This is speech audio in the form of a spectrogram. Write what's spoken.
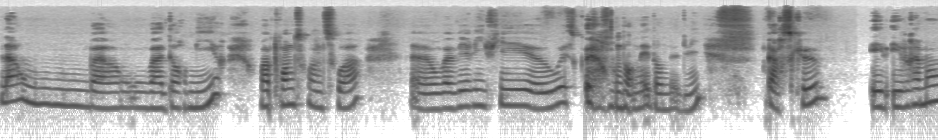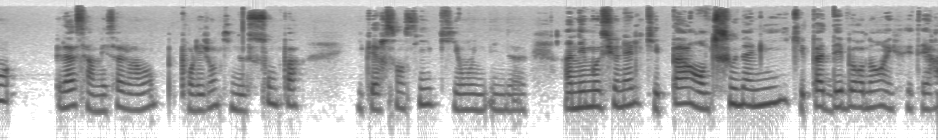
Là, on va, dormir, on va prendre soin de soi, euh, on va vérifier euh, où est-ce qu'on en est dans notre vie. Parce que, et, vraiment, là, c'est un message vraiment pour les gens qui ne sont pas hypersensibles, qui ont une, un émotionnel qui n'est pas en tsunami, qui n'est pas débordant, etc.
